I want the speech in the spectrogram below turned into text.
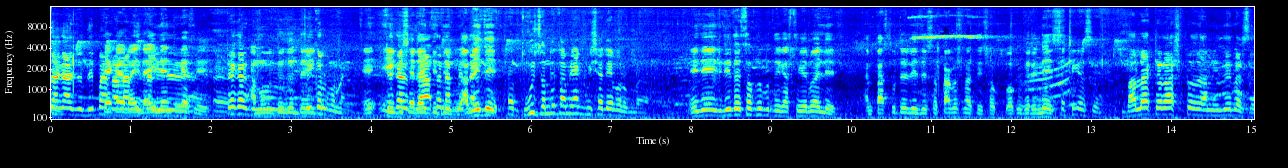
জায়গায় যদি টাকা ভাই না, ঠিক আছে। টাকার আমি কোনো দুজন দেই। বিকল্প নাই। এই বিষয়টা দিতে আমি যে দিন। দুইজনে তো আমি এক বিষয় দিয়ে পারব না। এই যে হৃদয় চক্রবর্তীর কাছ থেকে রয়েলের আমি পাসপোর্টের এই যে সব কাগজপাতি সব ওকে করে নিয়ে। আচ্ছা ঠিক আছে। ভালো একটা রাষ্ট্র আমি যে পারছি।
